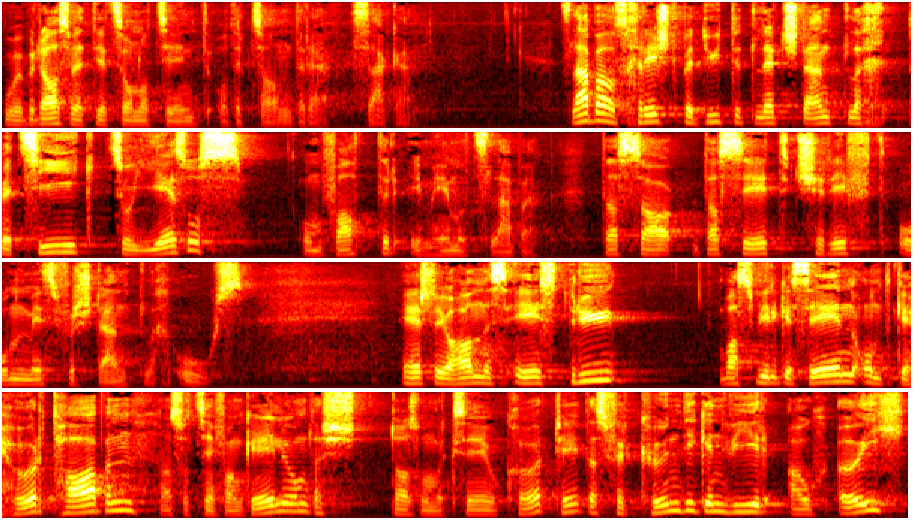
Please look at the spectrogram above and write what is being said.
Und über das wird jetzt auch noch eine oder das andere sagen. Das Leben als Christ bedeutet letztendlich Beziehung zu Jesus, um Vater im Himmel zu leben. Das, das sieht die Schrift unmissverständlich aus. 1. Johannes 1,3 Was wir gesehen und gehört haben, also das Evangelium, das ist das, was wir gesehen und gehört haben, das verkündigen wir auch euch,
